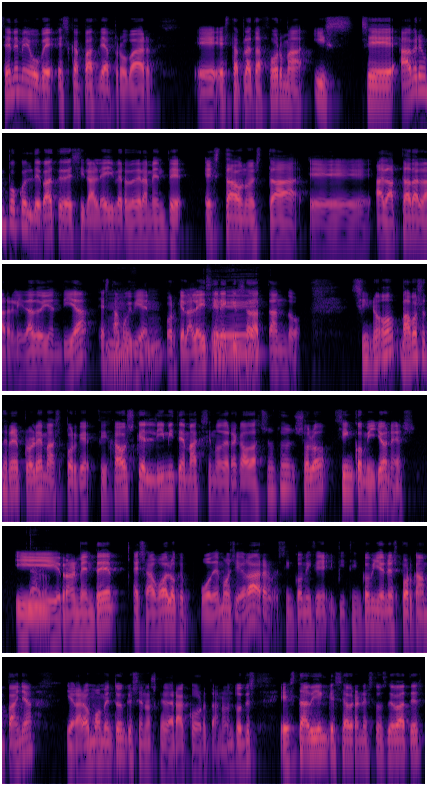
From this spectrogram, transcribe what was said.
CNMV es capaz de aprobar eh, esta plataforma y se abre un poco el debate de si la ley verdaderamente está o no está eh, adaptada a la realidad de hoy en día, está muy bien, porque la ley tiene que irse adaptando. Si no, vamos a tener problemas, porque fijaos que el límite máximo de recaudación son solo 5 millones. Y realmente es algo a lo que podemos llegar. 5, millones por campaña llegará un momento en que se nos quedará corta. ¿no? Entonces, está bien que se abran estos debates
